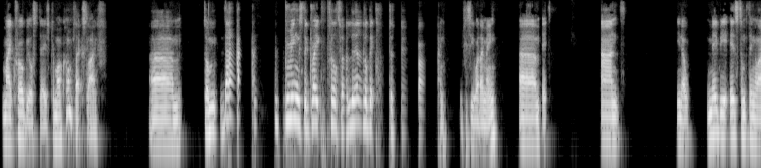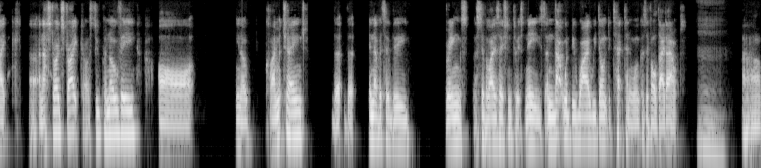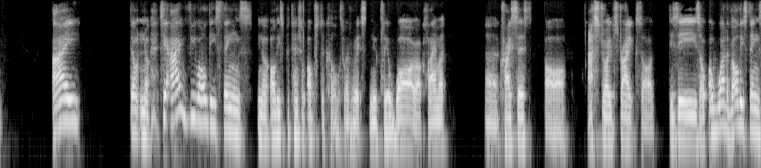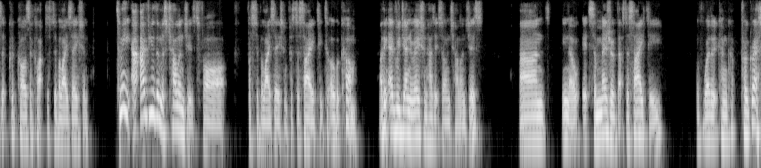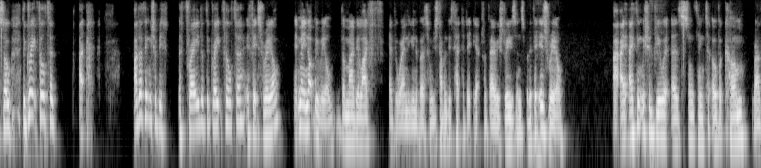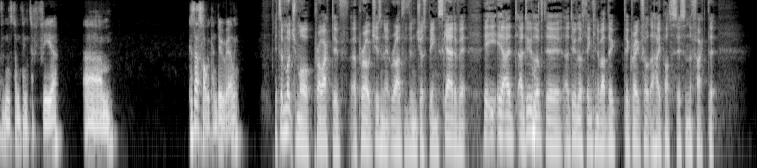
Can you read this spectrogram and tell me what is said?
microbial stage to more complex life. Um, so that brings the great filter a little bit closer if you see what I mean. Um, it's, and, you know, maybe it is something like uh, an asteroid strike or a supernovae or, you know, climate change that, that inevitably brings a civilization to its knees. And that would be why we don't detect anyone because they've all died out. Mm. Uh, I don't know. See, I view all these things, you know, all these potential obstacles, whether it's nuclear war or climate uh, crisis or asteroid strikes or disease or, or, whatever, all these things that could cause the collapse of civilization. To me, I, I view them as challenges for for civilization, for society to overcome. I think every generation has its own challenges, and you know, it's a measure of that society of whether it can progress. So the Great Filter, I, I don't think we should be afraid of the Great Filter if it's real. It may not be real. There might be life everywhere in the universe, and we just haven't detected it yet for various reasons. But if it is real, I, I think we should view it as something to overcome rather than something to fear, because um, that's all we can do, really it's a much more proactive approach, isn't it? Rather than just being scared of it. it, it I, I, do love the I do love thinking about the the great filter hypothesis and the fact that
